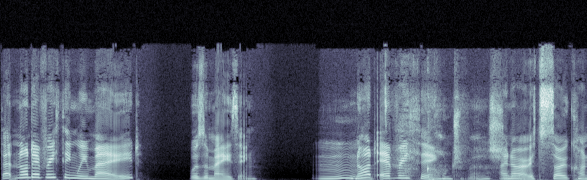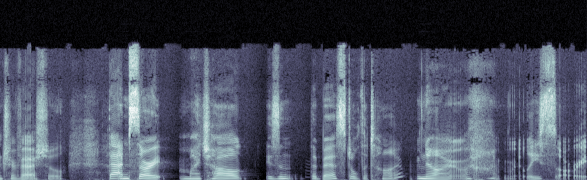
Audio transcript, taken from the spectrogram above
that not everything we made was amazing Mm. not everything. Controversial. I know it's so controversial. That I'm sorry, my child isn't the best all the time. no, I'm really sorry.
